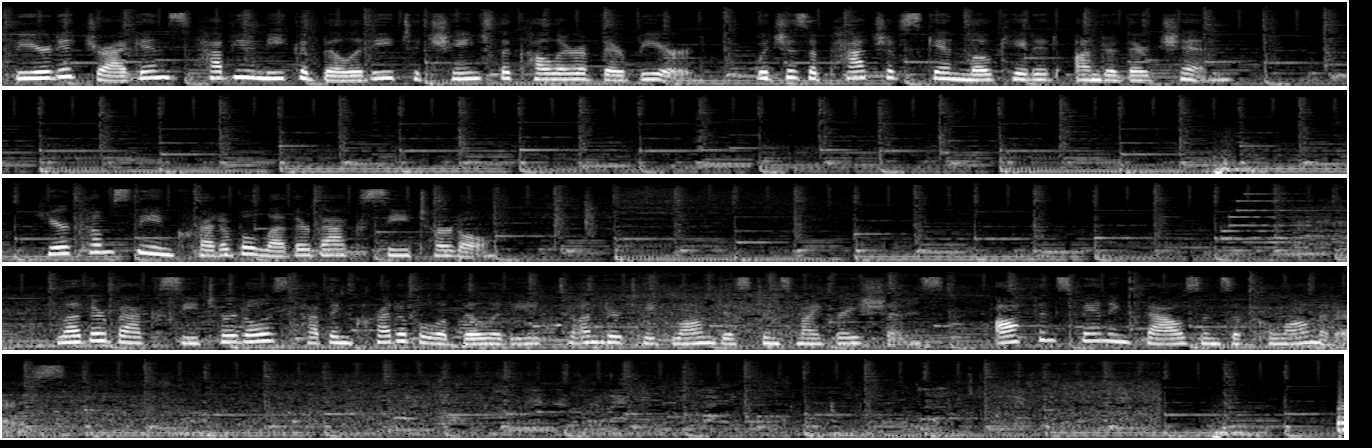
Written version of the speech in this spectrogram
Bearded dragons have unique ability to change the color of their beard, which is a patch of skin located under their chin. Here comes the incredible leatherback sea turtle. Leatherback sea turtles have incredible ability to undertake long-distance migrations, often spanning thousands of kilometers.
